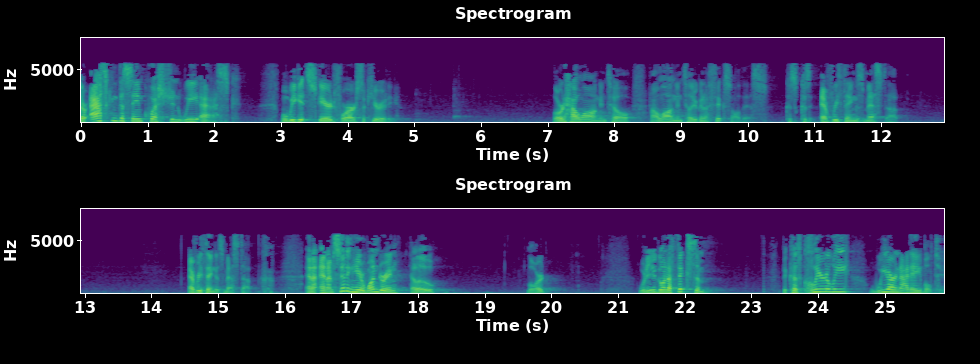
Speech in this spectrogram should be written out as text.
They're asking the same question we ask when we get scared for our security. Lord, how long until how long until you're going to fix all this? Because everything's messed up. Everything is messed up. And, I, and I'm sitting here wondering, hello, Lord, when are you going to fix them? Because clearly we are not able to.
